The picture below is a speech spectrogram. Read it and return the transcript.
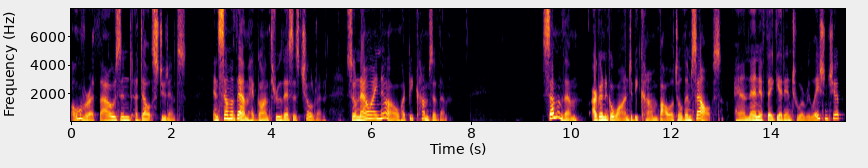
over a thousand adult students. And some of them had gone through this as children. So now I know what becomes of them. Some of them are going to go on to become volatile themselves. And then if they get into a relationship,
